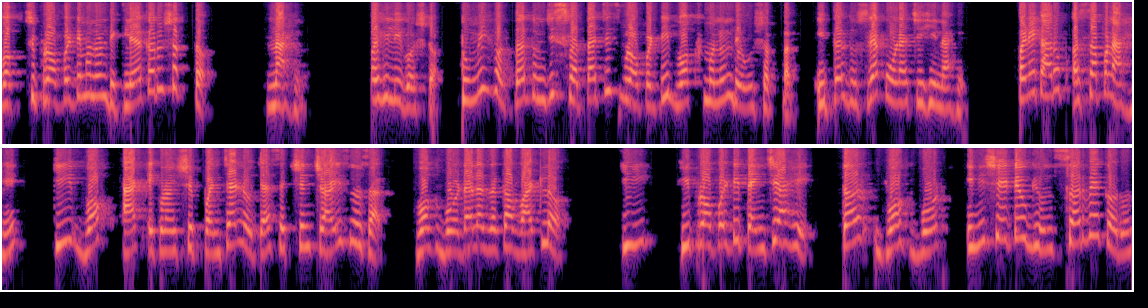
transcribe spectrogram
वक्फची प्रॉपर्टी म्हणून डिक्लेअर करू शकतं. नाही. पहिली गोष्ट तुम्ही फक्त तुमची स्वतःचीच प्रॉपर्टी वक्फ म्हणून देऊ शकतात. इतर दुसऱ्या कोणाचीही नाही. पण एक आरोप असा पण आहे की वक्फ ऍक्ट एकोणीसशे पंच्याण्णवच्या सेक्शन चाळीसनुसार वक्फ बोर्डाला जर का वाटलं की ही प्रॉपर्टी त्यांची आहे तर वक्फ बोर्ड इनिशिएटिव्ह घेऊन सर्वे करून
